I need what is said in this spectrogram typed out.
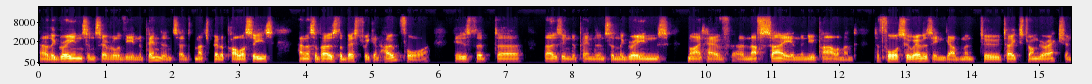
Uh, the Greens and several of the independents had much better policies. And I suppose the best we can hope for is that uh, those independents and the Greens might have enough say in the new parliament to force whoever's in government to take stronger action.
